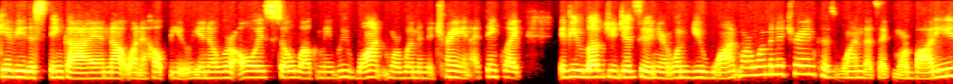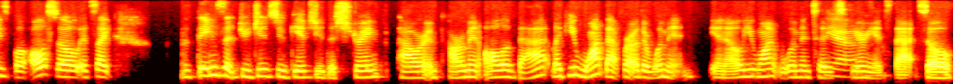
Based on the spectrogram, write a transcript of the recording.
give you the stink eye and not want to help you. You know, we're always so welcoming. We want more women to train. I think like if you love jujitsu and you're a woman, you want more women to train because one, that's like more bodies, but also it's like the things that jujitsu gives you the strength power empowerment all of that like you want that for other women you know? You want women to yeah. experience that. So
